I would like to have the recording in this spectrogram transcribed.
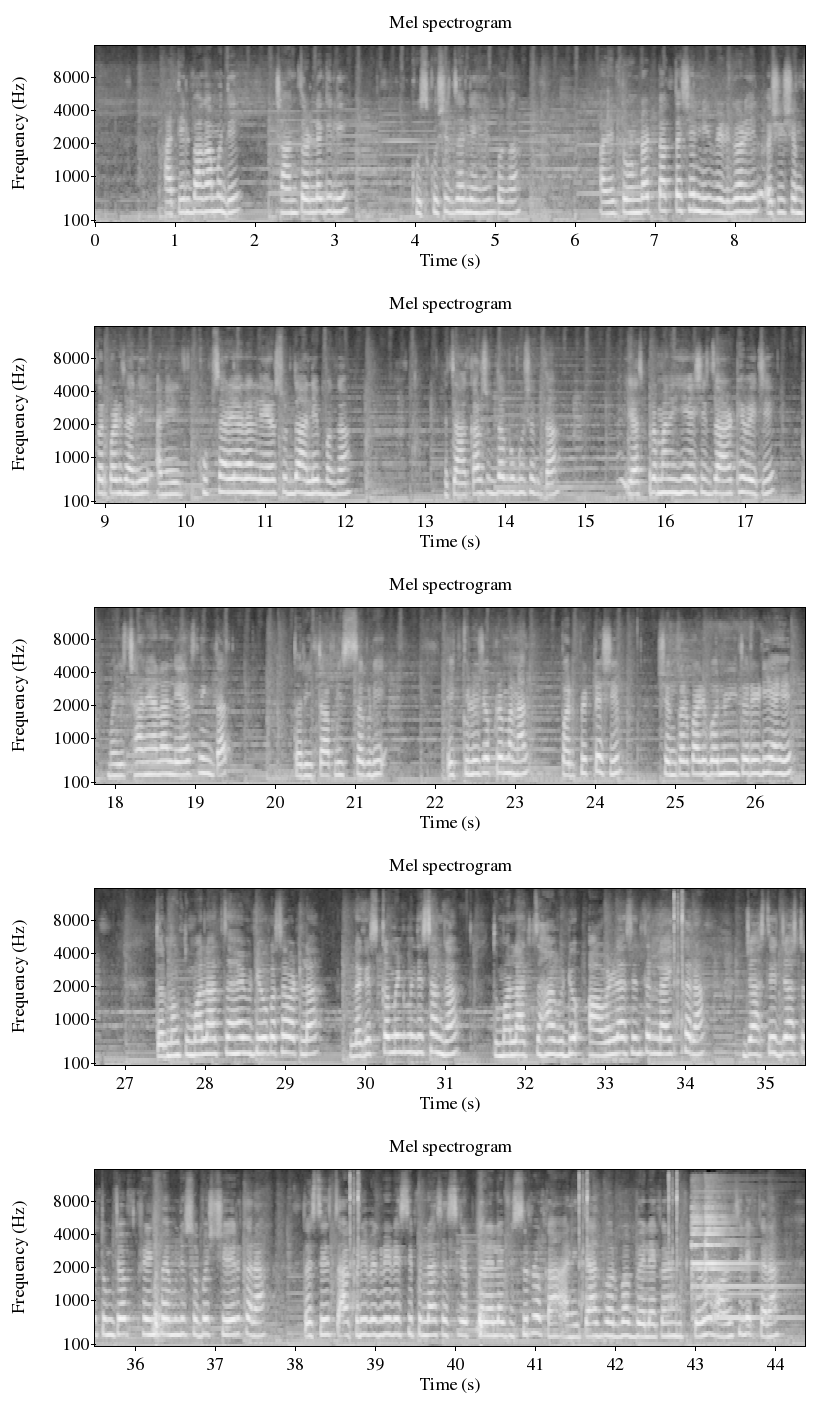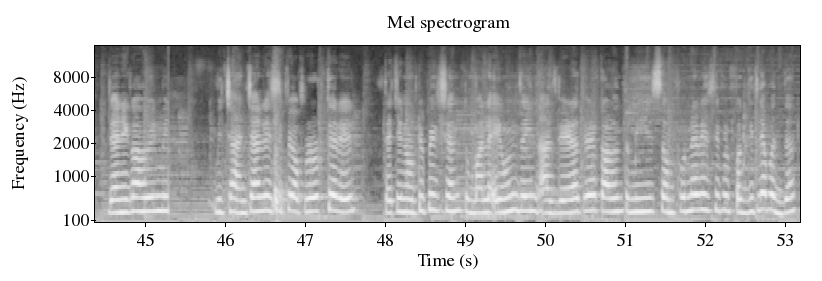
आतील भागामध्ये छान तळल्या गेली. खुसखुशीत झाली आहे. बघा. आणि तोंडात टाकताशेनी विरघळेल अशी शंकरपाळी झाली आणि खूप सारे याला लेअरसुद्धा आले. बघा. याचा आकारसुद्धा बघू शकता. याचप्रमाणे ही अशी जाळ ठेवायची. म्हणजे छान याला लेअर्स निघतात. तर इथं आपली सगळी एक किलोच्या प्रमाणात परफेक्ट अशी शंकरपाळी बनवून इथं रेडी आहे. तर मग तुम्हाला आजचा हा व्हिडिओ कसा वाटला? लगेच कमेंटमध्ये सांगा. तुम्हाला आजचा हा व्हिडिओ आवडला असेल तर लाईक करा. जास्तीत जास्त तुमच्या फ्रेंड फॅमिलीसोबत शेअर करा. तसेच आकडी वेगळी रेसिपीला सबस्क्राईब करायला विसरू नका आणि त्याचबरोबर बेलायकन हिट करून ऑल सिलेक्ट करा. ज्याने का होईल मी मी छान छान रेसिपी अपलोड करेल. त्याचे नोटिफिकेशन तुम्हाला येऊन जाईल. आज वेळात वेळ काढून तुम्ही ही संपूर्ण रेसिपी बघितल्याबद्दल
